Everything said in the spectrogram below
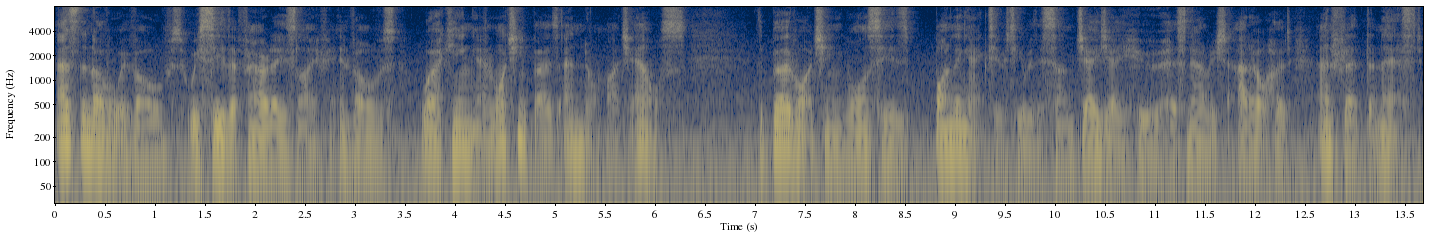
As the novel evolves, we see that Faraday's life involves working and watching birds and not much else. The bird watching was his bonding activity with his son JJ, who has now reached adulthood and fled the nest.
